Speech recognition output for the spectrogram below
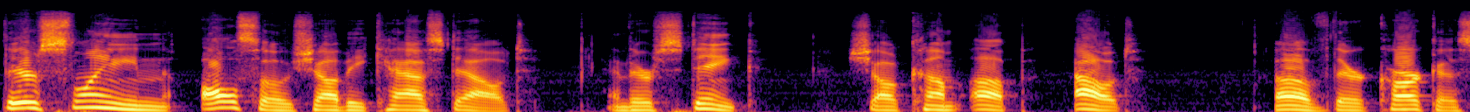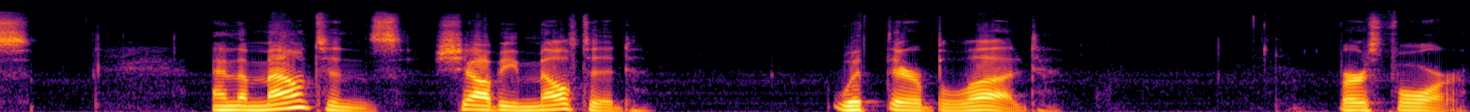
Their slain also shall be cast out, and their stink shall come up out of their carcass, and the mountains shall be melted with their blood. Verse 4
